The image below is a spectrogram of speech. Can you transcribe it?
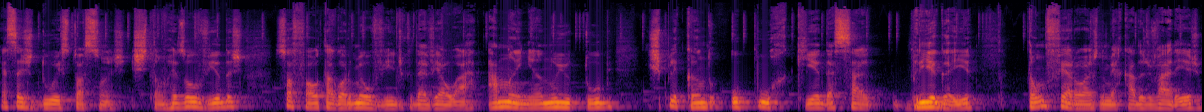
Essas duas situações estão resolvidas. Só falta agora o meu vídeo que deve ao ar amanhã no YouTube explicando o porquê dessa briga aí tão feroz no mercado de varejo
